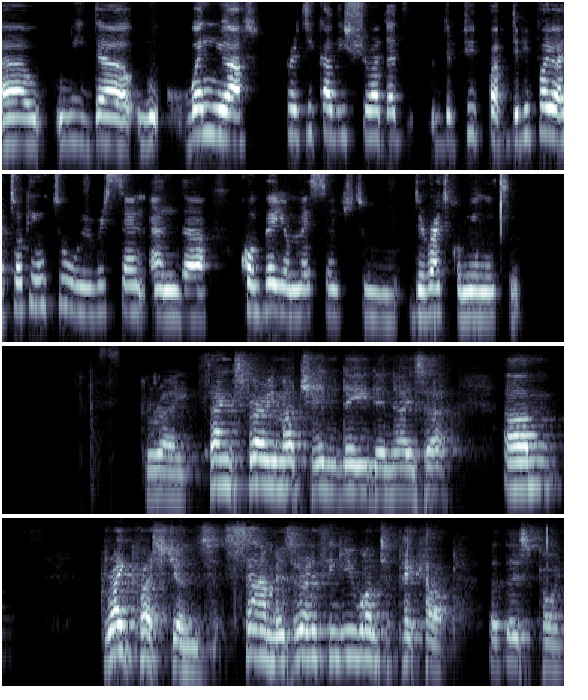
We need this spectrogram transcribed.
uh, with uh, when you are practically sure that the people the people you are talking to will listen and uh, convey your message to the right community. Great, thanks very much indeed, Ineza. Um, great questions. Sam, is there anything you want to pick up at this point?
